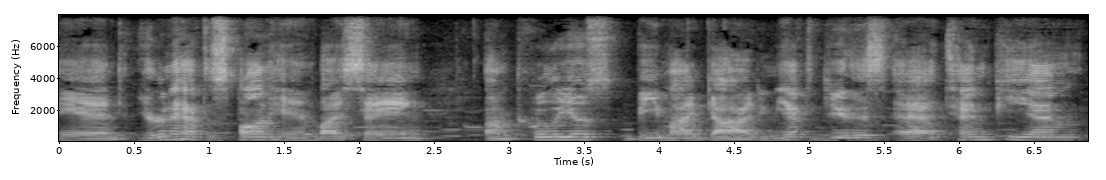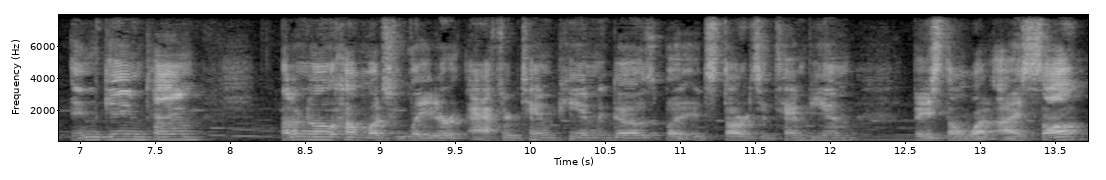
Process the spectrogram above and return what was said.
And you're going to have to spawn him by saying, um, Quellious, be my guide. And you have to do this at 10 p.m. in-game time. I don't know how much later after 10 p.m. it goes, but it starts at 10 p.m. based on what I saw.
